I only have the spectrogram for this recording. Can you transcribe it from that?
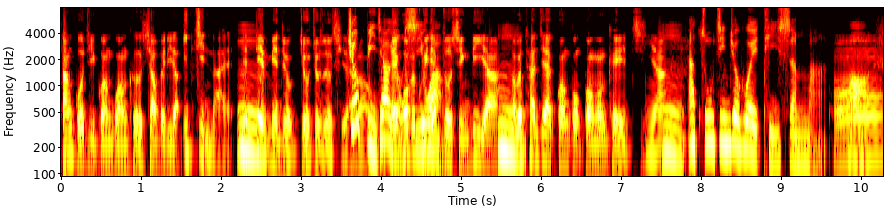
当国际观光客消费力道一进来，嗯、店面就就就热起来了，就比较有希望。我们做行李啊，要不参加观光观光可以挤啊，嗯，那租金就会提升嘛。哦。哦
